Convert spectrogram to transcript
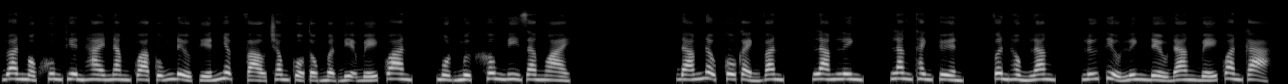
đoan mộc khung thiên hai năm qua cũng đều tiến nhập vào trong cổ tộc mật địa bế quan, một mực không đi ra ngoài. Đám độc cô cảnh văn, Lam Linh, Lăng Thanh Tuyền, Vân Hồng Lăng, Lữ Tiểu Linh đều đang bế quan cả.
